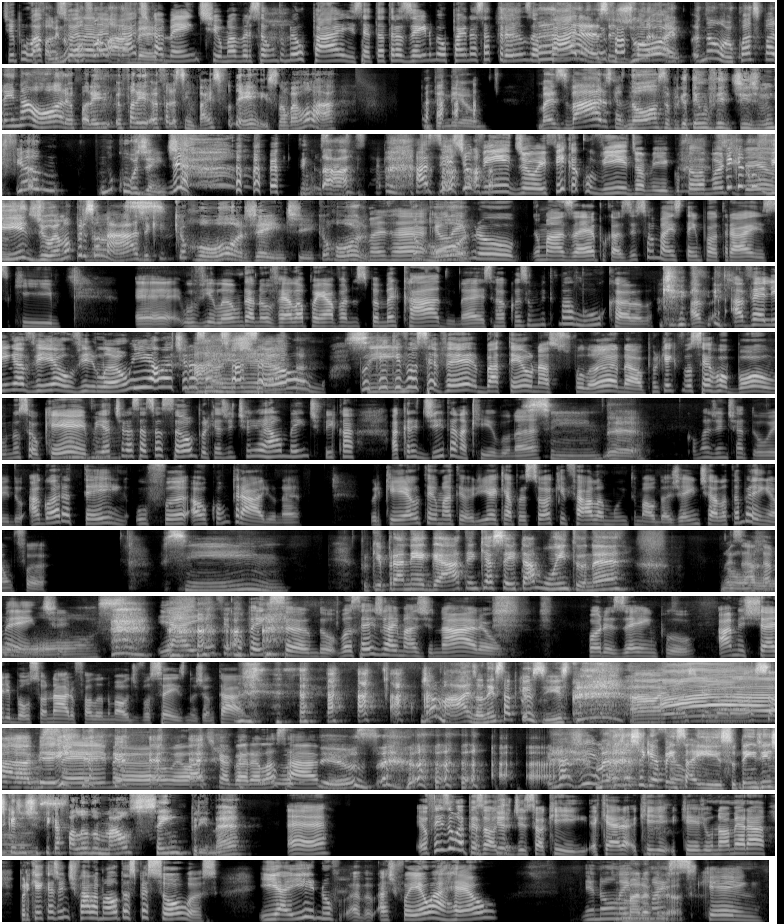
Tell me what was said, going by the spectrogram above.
Tipo, eu a falei, Consuelo é falar, é praticamente velho. uma versão do meu pai. Você tá trazendo meu pai nessa transa. É, Pare, por favor. Jura? Não, eu quase parei na hora. Eu falei, eu falei, eu falei assim, vai se fuder, isso não vai rolar. Entendeu? Mas vários casos, nossa, porque eu tenho um fetiche, enfia no cu, gente. Não dá. Assiste o vídeo e fica com o vídeo, amigo, pelo amor Fica de Deus. com o vídeo, é uma personagem. Que, que horror, gente. Que horror. Mas é, Que eu horror. lembro umas épocas, isso há mais tempo atrás, que é, o vilão da novela apanhava no supermercado, né? Isso é uma coisa muito maluca. A, a velhinha via o vilão e ela tira Ah, é. satisfação. Por que, que você vê, bateu na fulana? Por que, que você roubou não sei o quê? Via Uhum. tirar satisfação, porque a gente realmente fica, acredita naquilo, né? Sim. É. Como a gente é doido. Agora tem o fã ao contrário, né? Porque eu tenho uma teoria que a pessoa que fala muito mal da gente, ela também é um fã. Sim. Porque para negar tem que aceitar muito, né? Exatamente. Nossa. E aí eu fico pensando, vocês já imaginaram, por exemplo, a Michelle Bolsonaro falando mal de vocês no jantar? Jamais, ela nem sabe que eu existo. Ah, eu acho que agora ela Ah, sabe, hein? sei, não. Eu acho que agora ela sabe. Deus. Imagina. Mas eu já cheguei a pensar isso. Tem gente que a gente Nossa. fica falando mal sempre, né? É. Eu fiz um episódio porque- disso aqui, que, era, que, que o nome era Por que, que a gente fala mal das pessoas? E aí, no, acho que foi eu, a Hel, e não lembro mais quem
